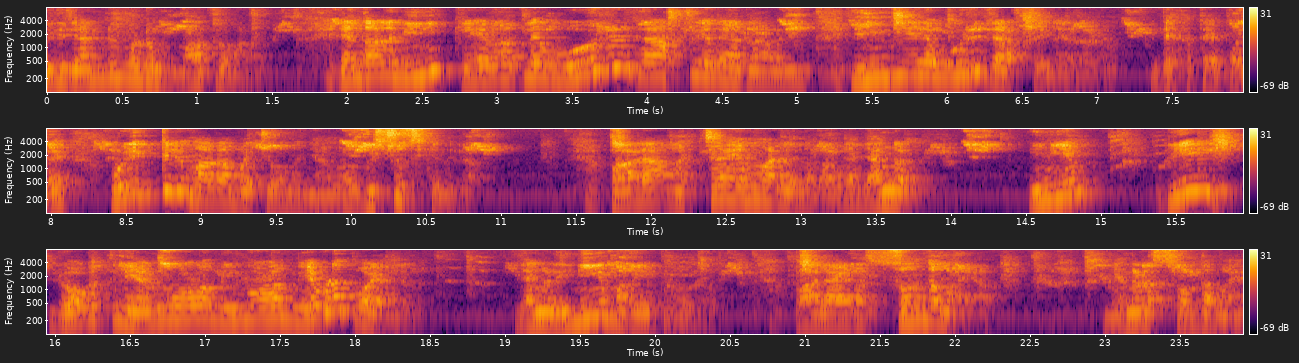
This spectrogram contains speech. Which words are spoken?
ഇത് രണ്ടും കൊണ്ടും മാത്രമാണ്. എന്തായാലും ഇനി കേരളത്തിലെ ഒരു രാഷ്ട്രീയ നേതാവിനും ഇന്ത്യയിലെ ഒരു രാഷ്ട്രീയ നേതാവിനും ഇദ്ദേഹത്തെ പോലെ ഒരിക്കലും ആകാൻ പറ്റുമെന്ന് ഞങ്ങൾ വിശ്വസിക്കുന്നില്ല. പല അച്ചായന്മാർ എന്ന് പറഞ്ഞ ഞങ്ങൾ ഇനിയും ഈ ലോകത്തിന് അങ്ങോളം ഇങ്ങോളം എവിടെ പോയാലും ഞങ്ങൾ ഇനിയും അറിയപ്പെടുന്നത് പാലായുടെ സ്വന്തമായ ഞങ്ങളുടെ സ്വന്തമായ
